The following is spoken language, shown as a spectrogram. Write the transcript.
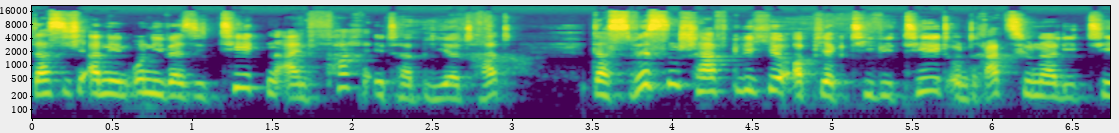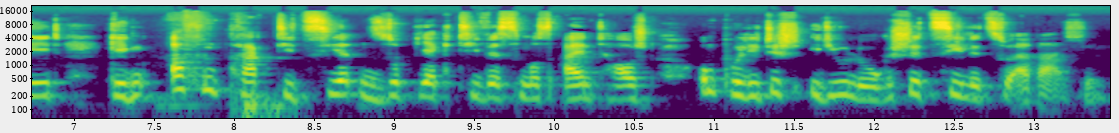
dass sich an den Universitäten ein Fach etabliert hat, das wissenschaftliche Objektivität und Rationalität gegen offen praktizierten Subjektivismus eintauscht, um politisch-ideologische Ziele zu erreichen.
